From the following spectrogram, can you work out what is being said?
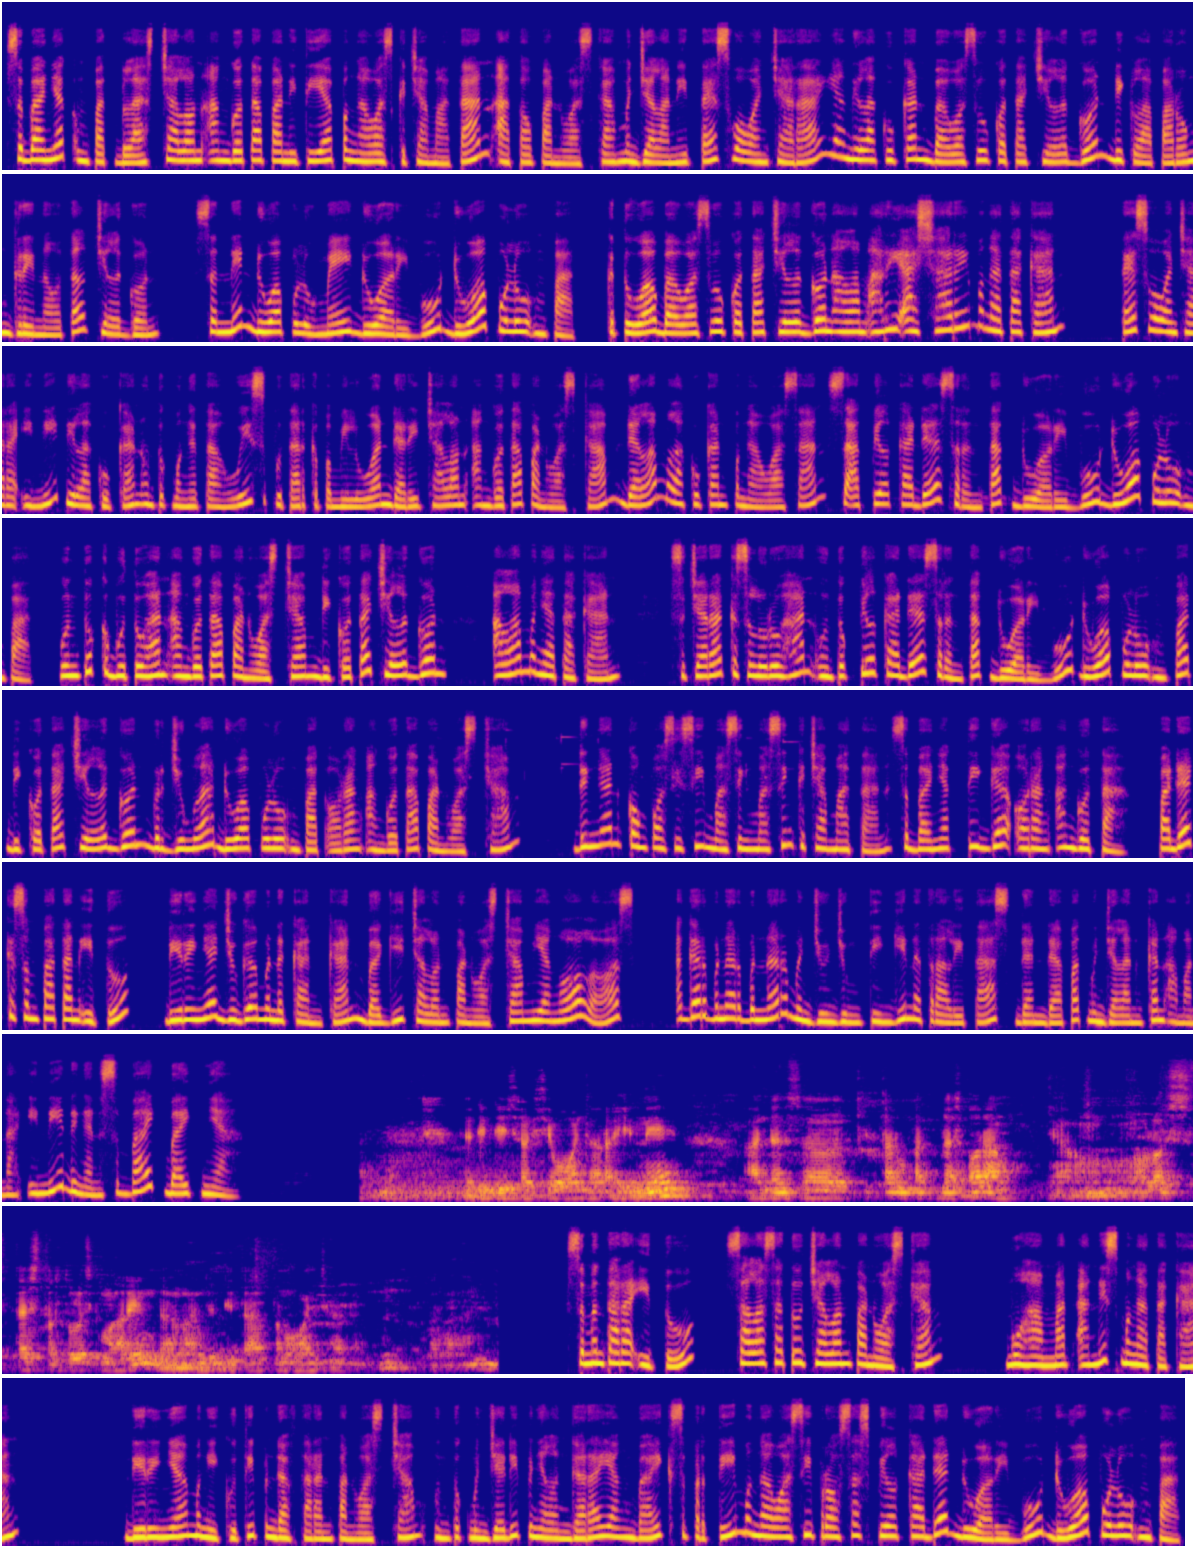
Sebanyak 14 calon anggota panitia pengawas kecamatan atau Panwaska menjalani tes wawancara yang dilakukan Bawaslu Kota Cilegon di Kelaparong Green Hotel Cilegon, Senin 20 Mei 2024. Ketua Bawaslu Kota Cilegon Alam Ari Asyari mengatakan, tes wawancara ini dilakukan untuk mengetahui seputar kepemiluan dari calon anggota Panwaskam dalam melakukan pengawasan saat Pilkada serentak 2024. Untuk kebutuhan anggota Panwascam di kota Cilegon, Alam menyatakan, secara keseluruhan untuk Pilkada serentak 2024 di kota Cilegon berjumlah 24 orang anggota Panwascam, dengan komposisi masing-masing kecamatan sebanyak tiga orang anggota. Pada kesempatan itu, dirinya juga menekankan bagi calon Panwascam yang lolos, agar benar-benar menjunjung tinggi netralitas dan dapat menjalankan amanah ini dengan sebaik-baiknya. Jadi di seleksi wawancara ini ada sekitar 14 orang yang lolos tes tertulis kemarin dan lanjut di tahapan wawancara. Sementara itu, salah satu calon Panwaskam, Muhammad Anis mengatakan, dirinya mengikuti pendaftaran Panwascam untuk menjadi penyelenggara yang baik seperti mengawasi proses Pilkada 2024.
